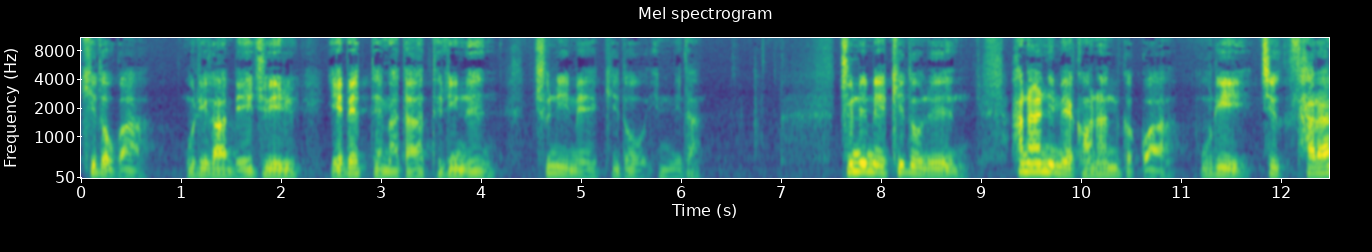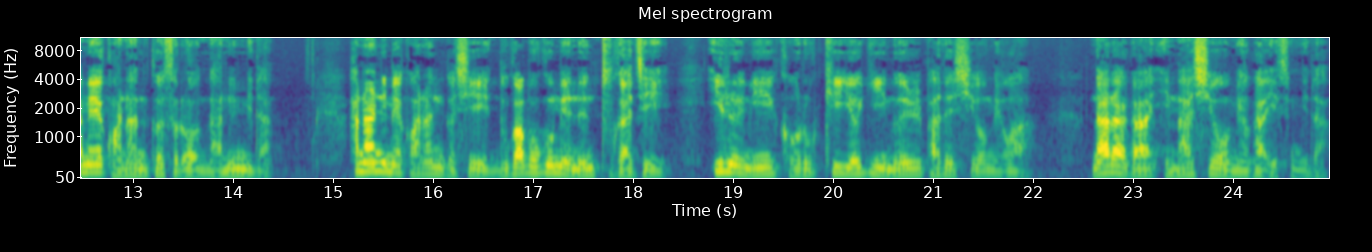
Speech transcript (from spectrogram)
기도가 우리가 매주일 예배 때마다 드리는 주님의 기도입니다. 주님의 기도는 하나님에 관한 것과 우리, 즉, 사람에 관한 것으로 나뉩니다. 하나님에 관한 것이 누가복음에는 두 가지, 이름이 거룩히 여김을 받으시오며와 나라가 임하시오며가 있습니다.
